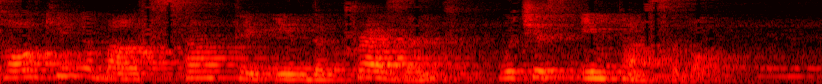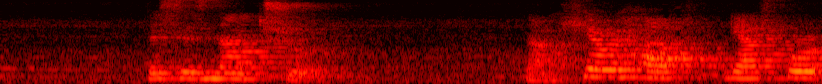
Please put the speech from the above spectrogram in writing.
talking about something in the present which is impossible. This is not true. Now here we have yeah, four,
